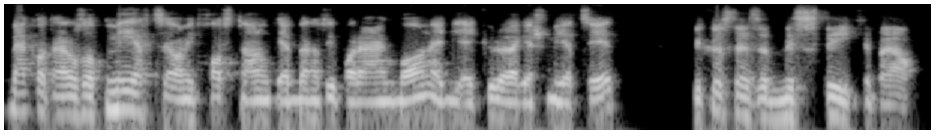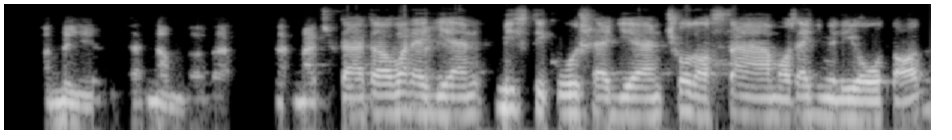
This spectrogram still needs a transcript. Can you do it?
meghatározott mérce, amit használunk ebben az iparágban, egy, egy különleges mércét. Because there's a mystique about a million, that number, that, that magic. Tehát van egy ilyen misztikus, egy ilyen csoda szám az egymillió tag.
